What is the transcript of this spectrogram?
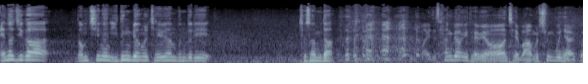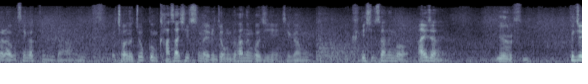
에너지가 넘치는 이등병을 제외한 분들이 죄송합니다. 아마 이제 상병이 되면 제 마음을 충분히 알 거라고 생각됩니다. 저는 조금 가사 실수나 이런 정도 하는 거지. 제가 뭐 크게 실수하는 거 아니잖아요. 예, 그렇습니다. 그지?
